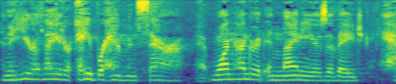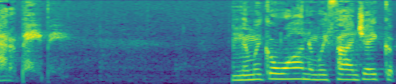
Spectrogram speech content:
And a year later, Abraham and Sarah, at 190 years of age, had a baby. And then we go on and we find Jacob,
